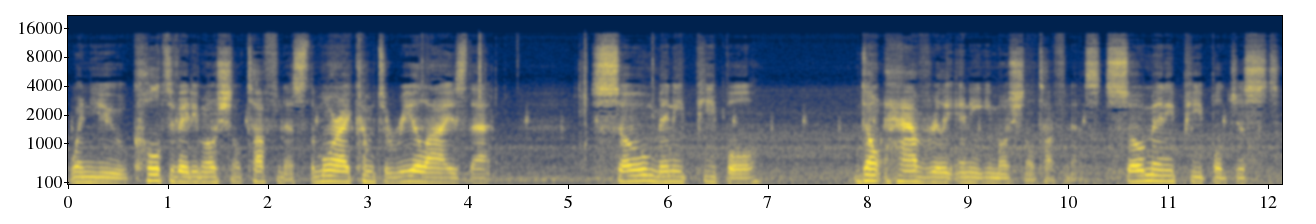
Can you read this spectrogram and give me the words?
when you cultivate emotional toughness, the more I come to realize that so many people don't have really any emotional toughness. So many people just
